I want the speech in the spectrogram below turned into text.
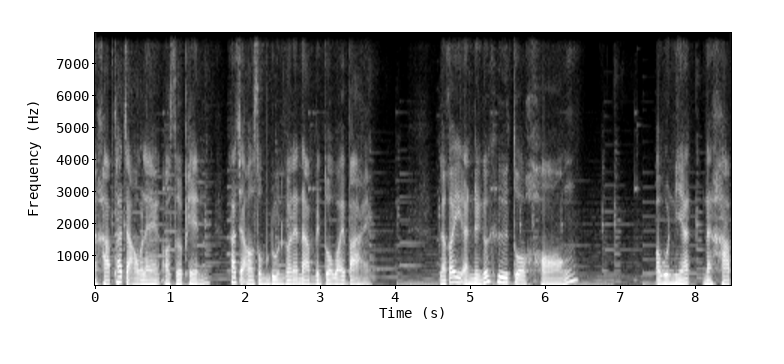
นะครับ ถ้าจะเอาแรงเอาเซอร์เพนถ้าจะเอาสมดุลก็แนะนำเป็นตัวไวบาย แล้วก็อีกอันหนึงก็คือตัวของ ปาวเนียสนะครับ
